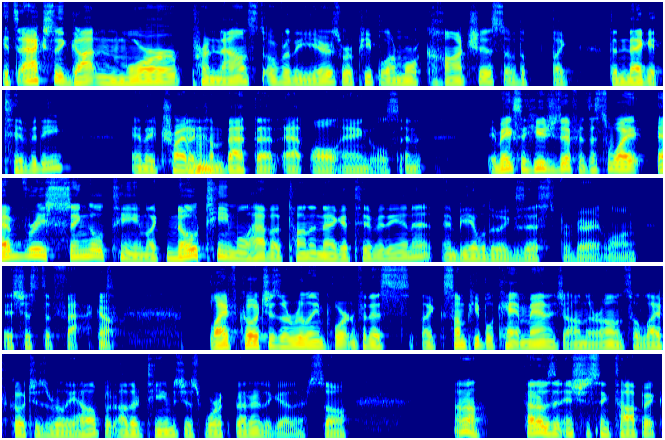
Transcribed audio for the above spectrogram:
it's actually gotten more pronounced over the years where people are more conscious of the like the negativity and they try to mm-hmm. combat that at all angles and it makes a huge difference. That's why every single team like no team will have a ton of negativity in it and be able to exist for very long. It's just a fact. Yeah. life coaches are really important for this like some people can't manage on their own so life coaches really help but other teams just work better together. So i don't know. Thought it was an interesting topic.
